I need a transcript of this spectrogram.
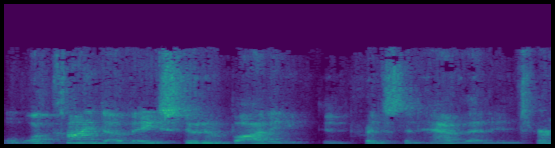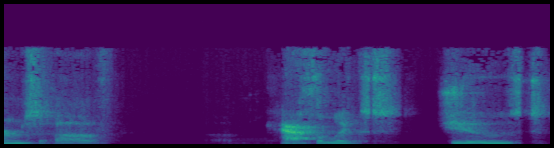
What kind of a student body did Princeton have then in terms of Catholics, Jews,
